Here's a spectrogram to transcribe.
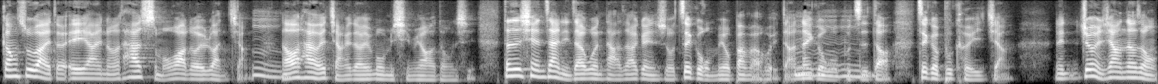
刚出来的 AI 呢，它什么话都会乱讲，嗯，然后它会讲一堆莫名其妙的东西。但是现在你再问他，他跟你说这个我没有办法回答，嗯、那个我不知道，嗯、这个不可以讲。你就很像那种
